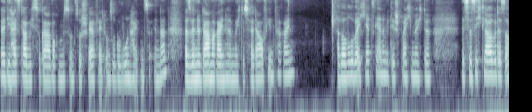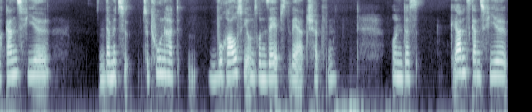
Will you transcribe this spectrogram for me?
Äh, die heißt, glaube ich, sogar, warum es uns so schwer fällt, unsere Gewohnheiten zu ändern. Also wenn du da mal reinhören möchtest, hör da auf jeden Fall rein. Aber worüber ich jetzt gerne mit dir sprechen möchte, ist, dass ich glaube, dass auch ganz viel damit zu, zu tun hat, woraus wir unseren Selbstwert schöpfen. Und dass ganz, ganz viel,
